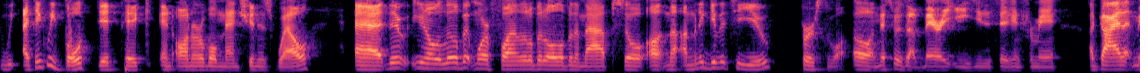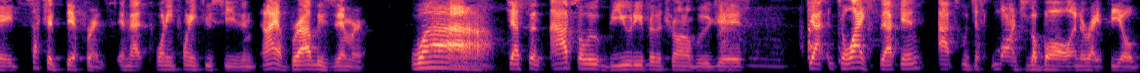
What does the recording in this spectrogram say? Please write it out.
we I think we both did pick an honorable mention as well. Uh, they're you know a little bit more fun, a little bit all over the map. So uh, I'm, I'm going to give it to you first of all. Oh, and this was a very easy decision for me. A guy that made such a difference in that 2022 season. And I have Bradley Zimmer. Wow. Just an absolute beauty for the Toronto Blue Jays. Ja- July 2nd, absolutely just launches a ball into right field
